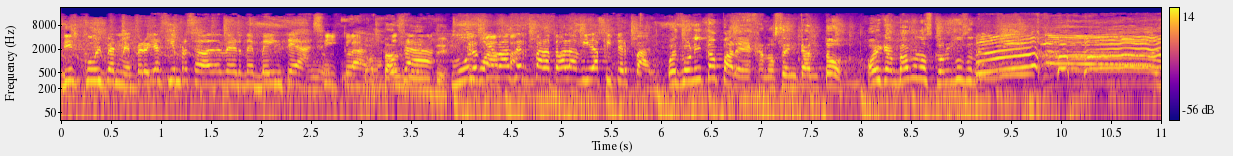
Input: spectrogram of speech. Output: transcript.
discúlpenme, pero ella siempre se va a ver de 20 años. Sí, claro. O sea, Totalmente. Muy creo que va guapa. a ser para toda la vida Peter Pan. Pues bonita pareja, nos encantó. Oigan, vámonos con unos... ¡Ay!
